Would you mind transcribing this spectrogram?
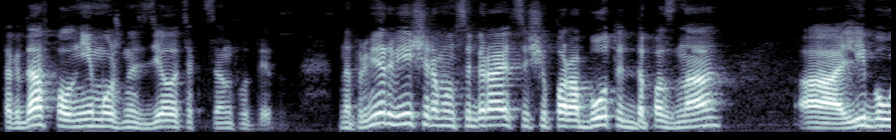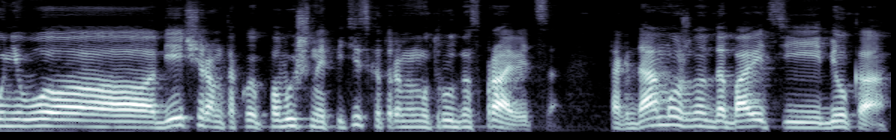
Тогда вполне можно сделать акцент вот этот. Например, вечером он собирается еще поработать допоздна, а, либо у него вечером такой повышенный аппетит, с которым ему трудно справиться. Тогда можно добавить и белка.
